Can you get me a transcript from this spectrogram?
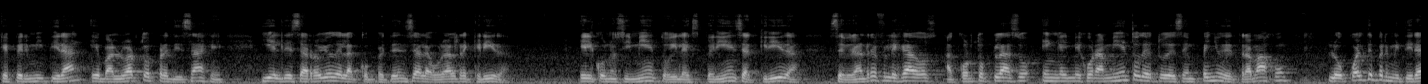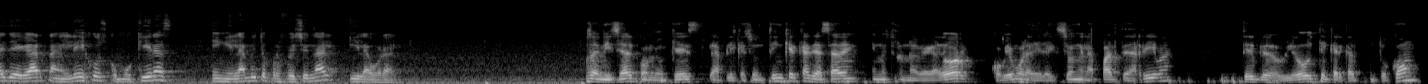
que permitirán evaluar tu aprendizaje y el desarrollo de la competencia laboral requerida. El conocimiento y la experiencia adquirida se verán reflejados a corto plazo en el mejoramiento de tu desempeño de trabajo, lo cual te permitirá llegar tan lejos como quieras en el ámbito profesional y laboral. Vamos a iniciar con lo que es la aplicación Tinkercad. Ya saben, en nuestro navegador copiamos la dirección en la parte de arriba, www.tinkercad.com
